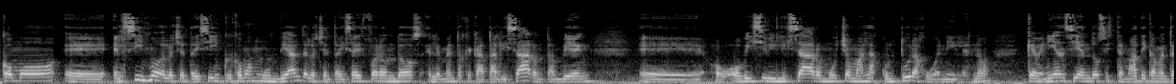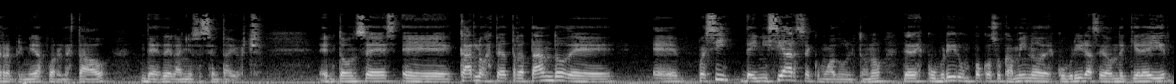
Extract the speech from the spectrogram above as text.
cómo eh, el sismo del 85 y cómo mundial del 86 fueron dos elementos que catalizaron también o, o visibilizaron mucho más las culturas juveniles, ¿no? Que venían siendo sistemáticamente reprimidas por el Estado desde el año 68. Entonces, eh, Carlos está tratando de, eh, pues sí, de iniciarse como adulto, ¿no? De descubrir un poco su camino, de descubrir hacia dónde quiere ir.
